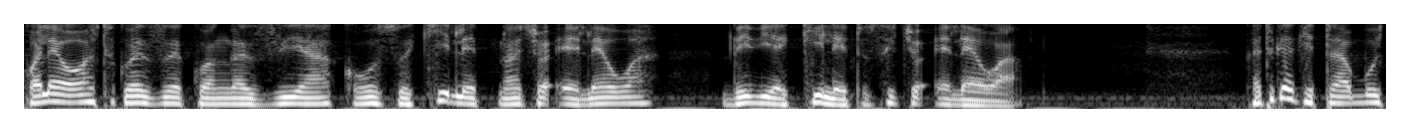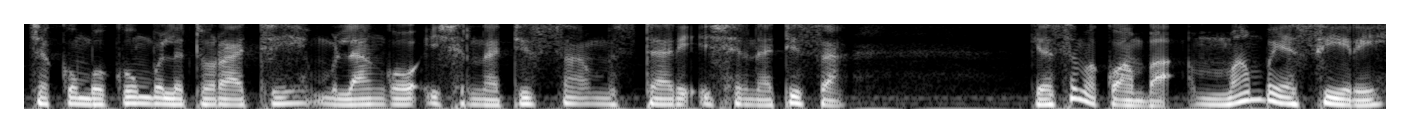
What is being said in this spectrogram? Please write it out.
kwa leo tukaweze kuangazia kuhusu kile tunachoelewa dhidi ya kile tusichoelewa. Katika kitabu cha kumbukumbu la torati mlango 29 mstari 29 kinasema kwamba mambo ya siri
